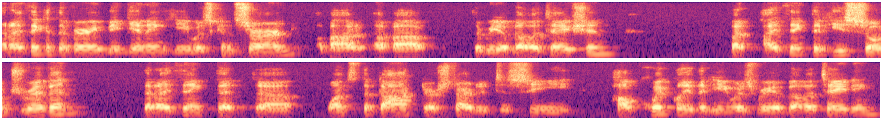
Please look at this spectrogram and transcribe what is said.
and I think at the very beginning he was concerned about about the rehabilitation, but I think that he's so driven that I think that uh, once the doctor started to see how quickly that he was rehabilitating,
